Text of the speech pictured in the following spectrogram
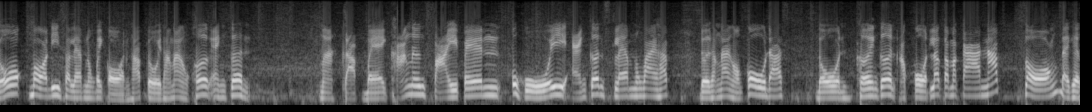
ยกบอดี้สแลมลงไปก่อนครับ โดยทางด้านของเคิร์กแองเกิล มาจับแบกครั้งหนึ่งใส่เป็น โอ้โหแองเกิลสแลมลงไปครับ โดยทางด้านของโกดัสโดนเคิร์แองเกิลเอากดแล้วกรรมการนับ 2 ได้แค่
